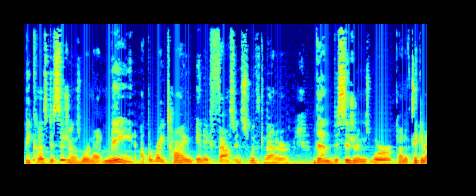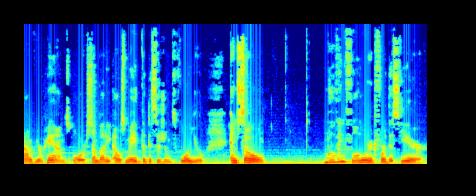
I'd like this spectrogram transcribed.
because decisions were not made at the right time in a fast and swift manner, then decisions were kind of taken out of your hands or somebody else made the decisions for you. And so moving forward for this year,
